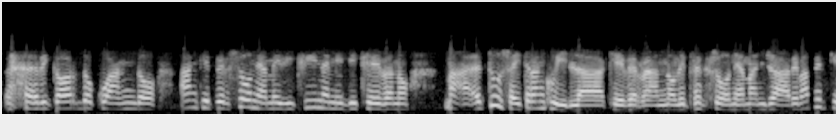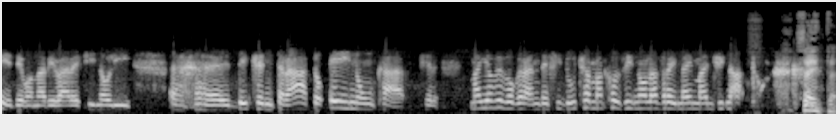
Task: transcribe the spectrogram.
Eh, ricordo quando anche persone a me vicine mi dicevano ma eh, tu sei tranquilla che verranno le persone a mangiare, ma perché devono arrivare fino lì eh, decentrato e in un carcere? Ma io avevo grande fiducia, ma così non l'avrei mai immaginato. Senta,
